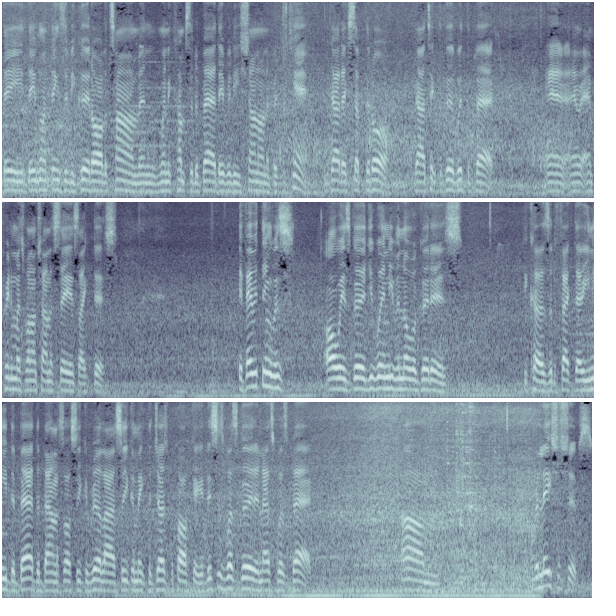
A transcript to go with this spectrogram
they they want things to be good all the time, and when it comes to the bad, they really shun on it. But you can't. You gotta accept it all. You gotta take the good with the bad. And, and and pretty much what I'm trying to say is like this: if everything was always good, you wouldn't even know what good is because of the fact that you need the bad to balance also you can realize so you can make the judgment call okay this is what's good and that's what's bad. Um, relationships.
